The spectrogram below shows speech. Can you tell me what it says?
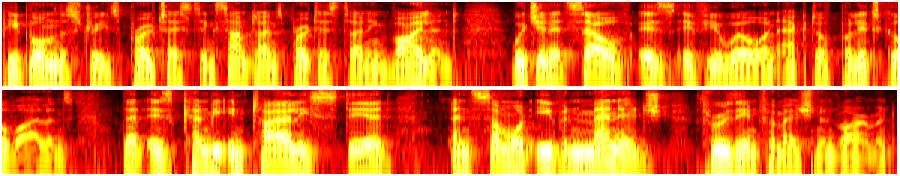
people on the streets protesting, sometimes protests turning violent, which in itself is, if you will, an act of political violence that is can be entirely steered and somewhat even managed through the information environment.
